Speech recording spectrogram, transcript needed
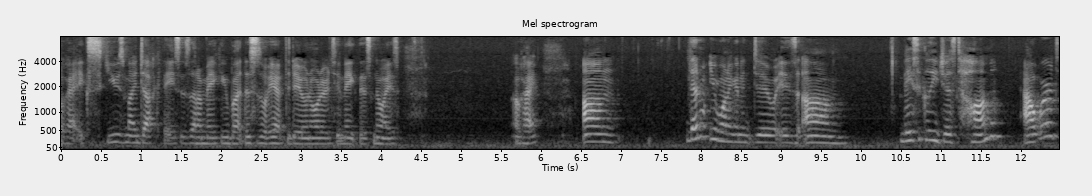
Okay, excuse my duck faces that I'm making, but this is what you have to do in order to make this noise. Okay. Um, then what you're want to do is um, basically just hum outwards.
